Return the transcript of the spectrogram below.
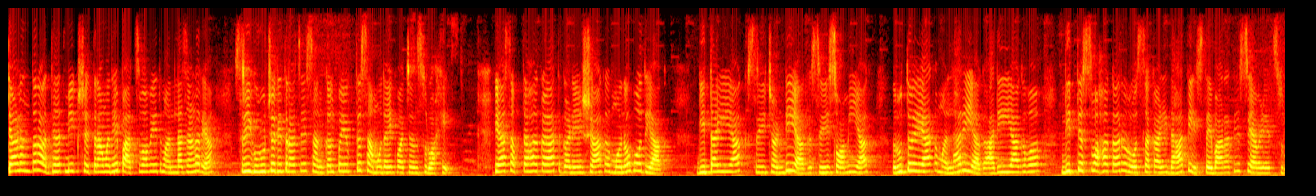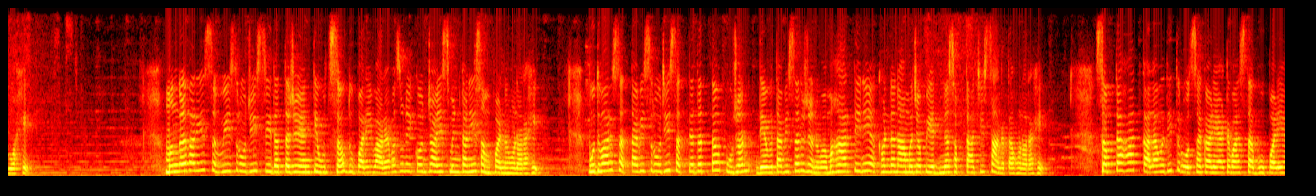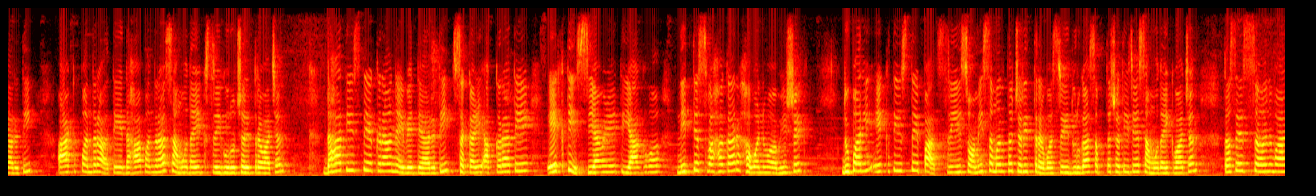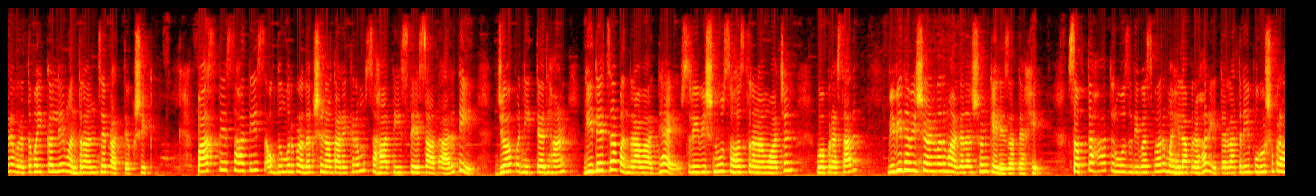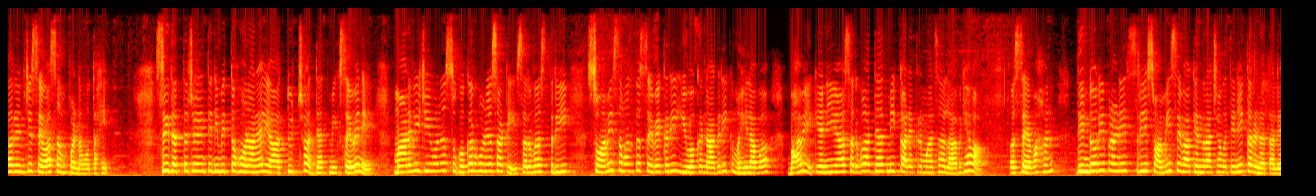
त्यानंतर आध्यात्मिक क्षेत्रामध्ये पाचवा वेद मानला जाणाऱ्या श्री गुरुचरित्राचे संकल्पयुक्त सामुदायिक वाचन सुरू आहे. या सप्ताह काळात गणेश याग मनोबोध याग गीताई याग श्री चंडी याग श्री स्वामी याग रुद्रयाग मल्हारी याग आदी याग व नित्य स्वाहाकार रोज सकाळी दहा तीस ते बारा तीस या वेळेत सुरू आहे मंगळवारी सव्वीस रोजी श्री दत्त जयंती उत्सव दुपारी बारा वाजून एकोणचाळीस मिनिटांनी संपन्न होणार आहे. बुधवार सत्तावीस रोजी सत्यदत्त पूजन देवता विसर्जन व महाआरतीने अखंड नामजप यज्ञ सप्ताहाची सांगता होणार आहे. सप्ताहात कालावधीत रोज सकाळी आठ वाजता भोपाळी आरती आठ पंधरा ते दहा पंधरा सामुदायिक श्री गुरुचरित्र वाचन दहा तीस ते अकरा नैवेद्य आरती सकाळी अकरा ते एकतीस या वेळेत याग व नित्य स्वाहाकार हवन व अभिषेक. दुपारी एक तीस ते पाच श्री स्वामी समर्थ चरित्र व श्री दुर्गा सप्तशतीचे सामुदायिक वाचन तसेच सणवार व्रतवैकल्य मंत्रांचे प्रात्यक्षिक. पाच ते सहा तीस औदुंबर प्रदक्षिणा कार्यक्रम सहा तीस ते सात आरती जप नित्य ध्यान गीतेचा पंधरावा अध्याय श्री विष्णू सहस्त्रनाम वाचन व प्रसाद विविध विषयांवर मार्गदर्शन केले जाते आहे. सप्ताहात रोज दिवसभर महिला प्रहरी तर रात्री पुरुष प्रहरींची सेवा संपन्न होत आहे. श्री दत्त जयंतीनिमित्त होणाऱ्या या अत्युच्च आध्यात्मिक सेवेने मानवी जीवन सुखकर होण्यासाठी सर्व स्त्री स्वामी समर्थ सेवेकरी युवक नागरिक महिला व भाविक यांनी या सर्व आध्यात्मिक कार्यक्रमाचा लाभ घ्यावा असे आवाहन दिंडोरी प्रणित श्री स्वामी सेवा केंद्राच्या वतीने करण्यात आले आहे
